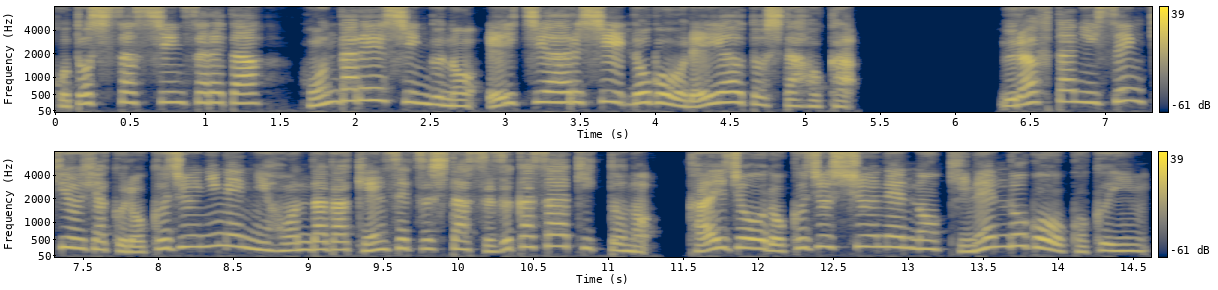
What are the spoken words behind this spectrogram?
今年刷新されたホンダレーシングの HRC ロゴをレイアウトしたほか、裏蓋に1962年にホンダが建設した鈴鹿サーキットの会場60周年の記念ロゴを刻印。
